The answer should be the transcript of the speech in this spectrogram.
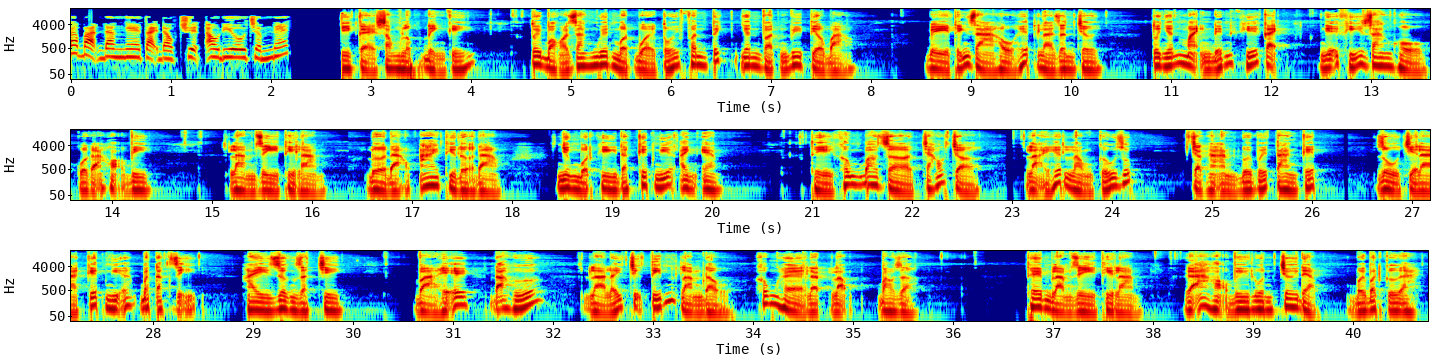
Các bạn đang nghe tại đọc truyện audio.net. Khi kể xong lục đỉnh ký, tôi bỏ ra nguyên một buổi tối phân tích nhân vật Vi Tiểu Bảo. Vì thính giả hầu hết là dân chơi, tôi nhấn mạnh đến khía cạnh nghĩa khí giang hồ của gã họ Vi. Làm gì thì làm, lừa đảo ai thì lừa đảo, nhưng một khi đã kết nghĩa anh em, thì không bao giờ cháo trở, lại hết lòng cứu giúp. Chẳng hạn đối với tang kết, dù chỉ là kết nghĩa bất đắc dĩ hay dương giật chi, và hễ đã hứa là lấy chữ tín làm đầu, không hề lật lọng bao giờ. Thêm làm gì thì làm, gã họ Vi luôn chơi đẹp với bất cứ ai.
